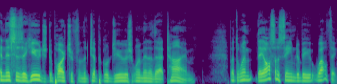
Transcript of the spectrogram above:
And this is a huge departure from the typical Jewish women of that time. But the women, they also seem to be wealthy.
